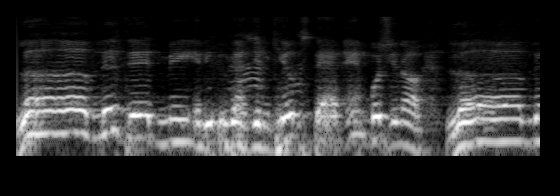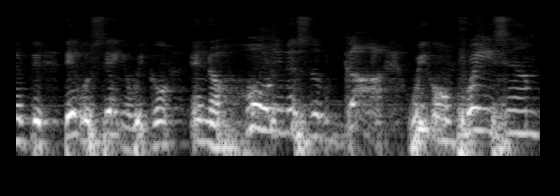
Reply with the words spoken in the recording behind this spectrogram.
Love lifted me. And these people got getting killed, stabbed, ambushed, and all. Love lifted. They were singing, we going in the holiness of God. we going to praise him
